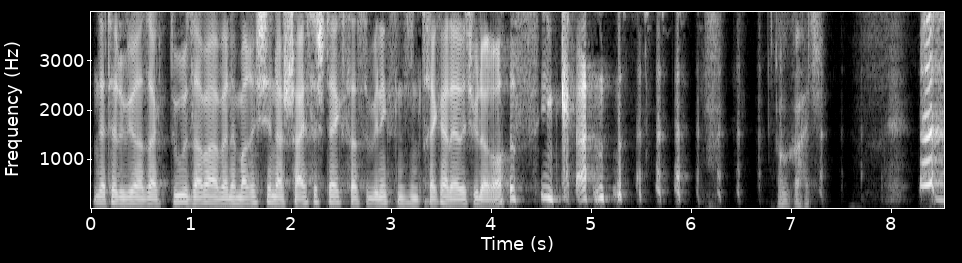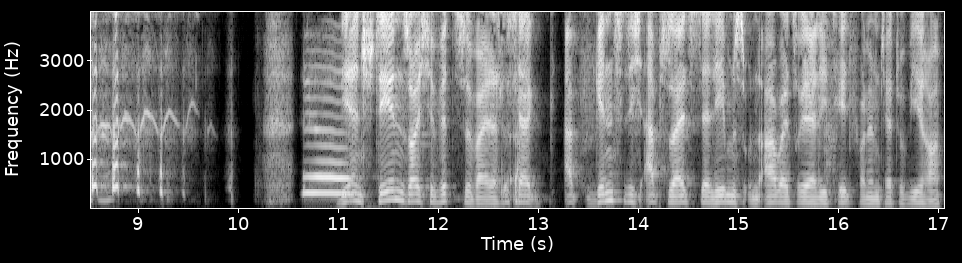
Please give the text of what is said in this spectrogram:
Und der Tätowierer sagt, du, sag mal, wenn du mal richtig in der Scheiße steckst, hast du wenigstens einen Trecker, der dich wieder rausziehen kann. Oh Gott. ja. Wie entstehen solche Witze? Weil das ist ja ab, gänzlich abseits der Lebens- und Arbeitsrealität von einem Tätowierer.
